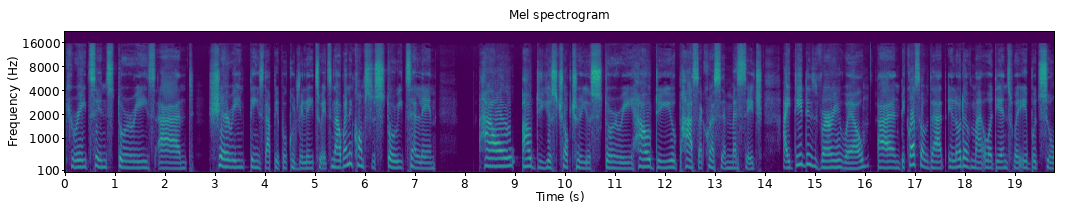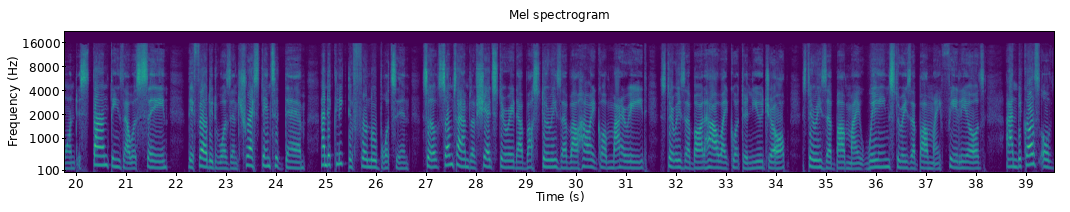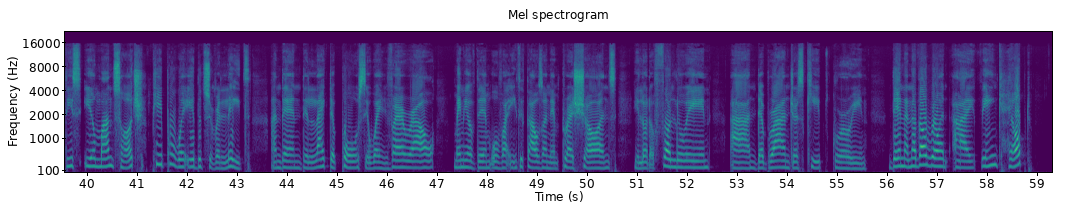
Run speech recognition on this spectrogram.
creating stories and sharing things that people could relate to it. Now, when it comes to storytelling, how how do you structure your story? How do you pass across a message? I did this very well, and because of that, a lot of my audience were able to understand things I was saying. They felt it was interesting to them, and they clicked the follow button. So sometimes I've shared stories about stories about how I got married, stories about how I got a new job, stories about my wins, stories about my failures. And because of this human touch, people were able to relate and then they liked the post, it went viral. Many of them over 80,000 impressions, a lot of following, and the brand just kept growing. Then another one I think helped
